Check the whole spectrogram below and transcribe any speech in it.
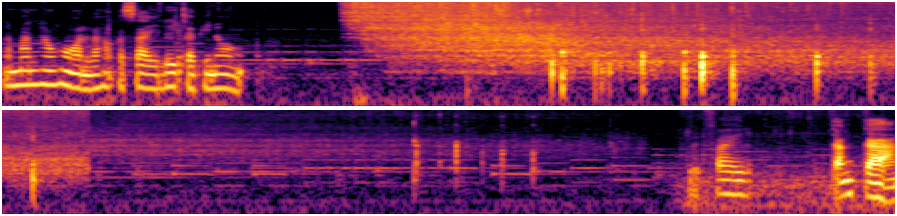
น้ำมันเฮาหอนแล้วเขาก็ใส่เลยจ้ะพี่น้อง กลาง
